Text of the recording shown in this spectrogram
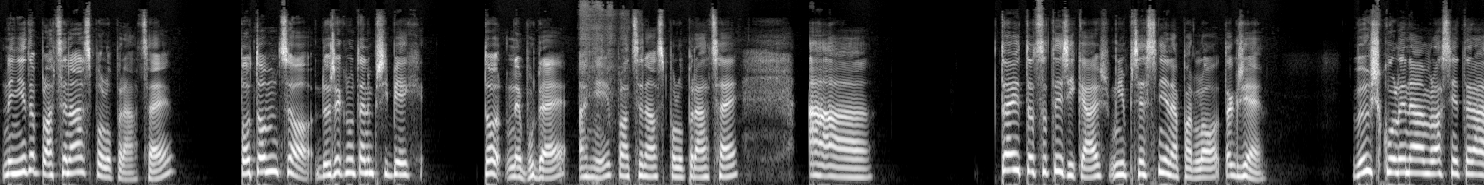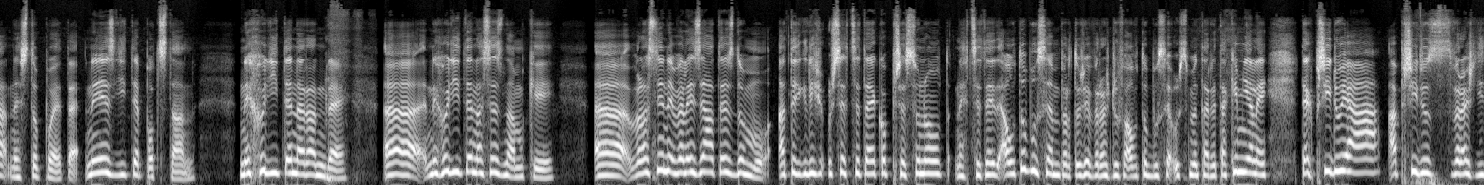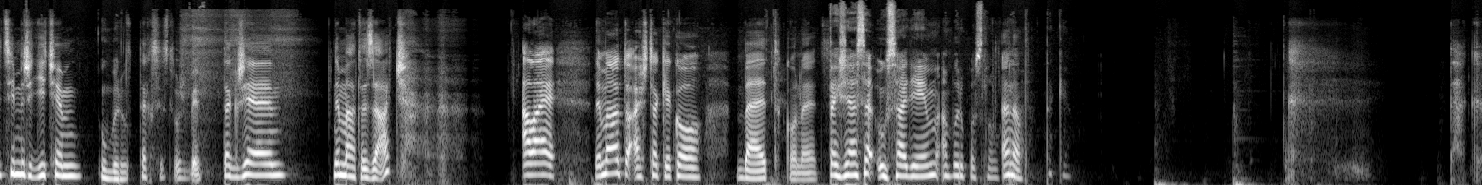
není to placená spolupráce. Po tom, co dořeknu ten příběh, to nebude ani placená spolupráce. A to je to, co ty říkáš, mě přesně napadlo, takže vy už kvůli nám vlastně teda nestopujete, nejezdíte pod stan, nechodíte na rande, uh, nechodíte na seznamky, uh, vlastně nevylizáte z domu a teď, když už se chcete jako přesunout, nechcete jít autobusem, protože vraždu v autobuse už jsme tady taky měli, tak přijdu já a přijdu s vraždícím řidičem Uberu. taxislužby. Takže nemáte zač, ale nemá to až tak jako bad konec. Takže já se usadím a budu poslouchat. Ano. Tak jo. Tak,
